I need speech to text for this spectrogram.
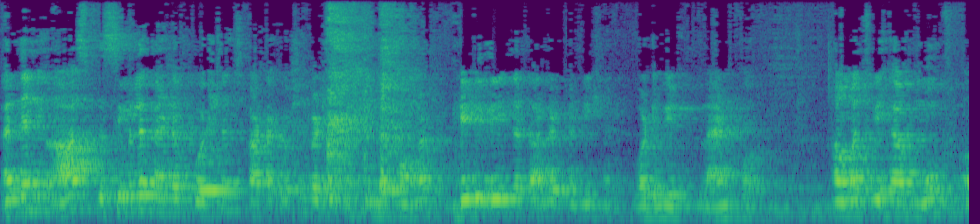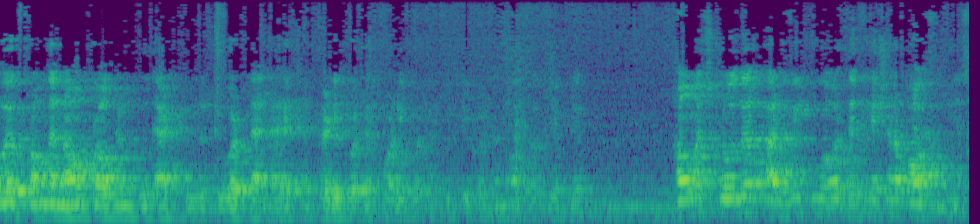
And then you ask the similar kind of questions, kata question, but in the format. Did you reach the target condition? What we plan for? How much we have moved away from the now problem to that to toward that direction, 30%, 40%, 50% of objective. How much closer are we to our definition of awesomeness?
